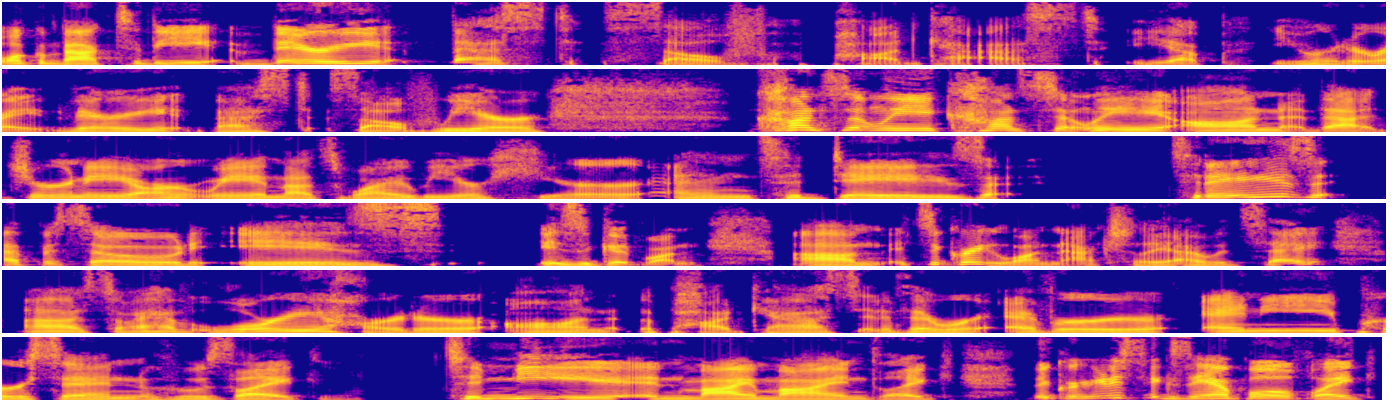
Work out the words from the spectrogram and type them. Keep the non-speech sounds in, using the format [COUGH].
Welcome back to the Very Best Self podcast. Yep, you heard it right. Very Best Self. We are constantly, constantly on that journey, aren't we? And that's why we are here. And today's today's episode is is a good one. Um, it's a great one, actually, I would say. Uh, so I have Lori Harder on the podcast. And if there were ever any person who's like, to me, in my mind, like the greatest example of like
